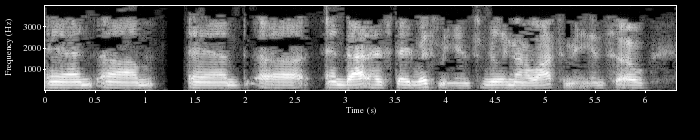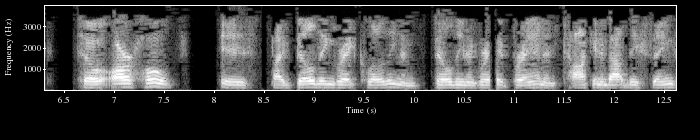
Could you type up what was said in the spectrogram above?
and, um, and, uh, and that has stayed with me and it's really meant a lot to me. And so, so our hope is by building great clothing and building a great brand and talking about these things,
